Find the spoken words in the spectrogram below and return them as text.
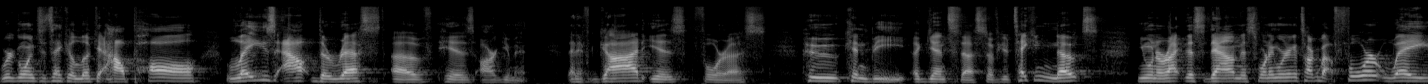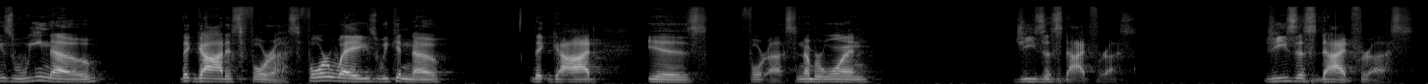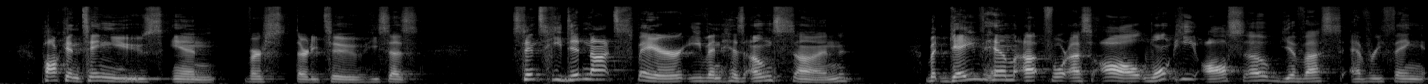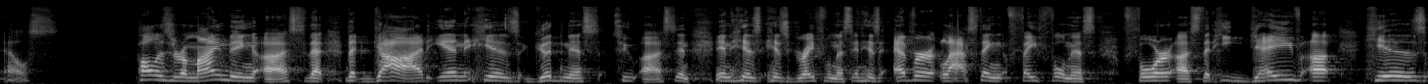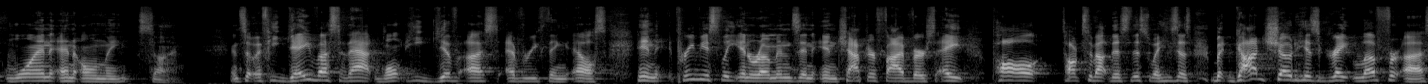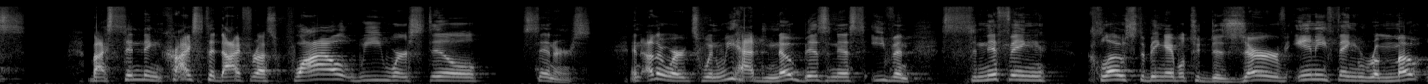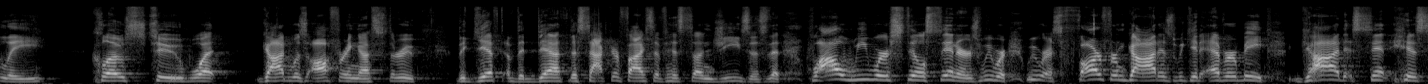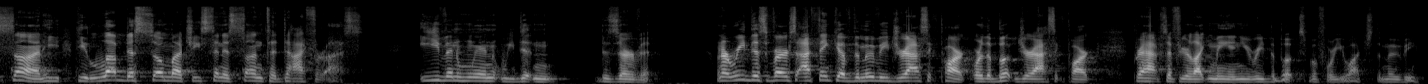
we're going to take a look at how Paul lays out the rest of his argument. That if God is for us, who can be against us? So if you're taking notes, you want to write this down this morning. We're going to talk about four ways we know that God is for us. Four ways we can know that God is for us. Number one, Jesus died for us. Jesus died for us. Paul continues in verse 32. He says, Since he did not spare even his own son, but gave him up for us all, won't he also give us everything else? Paul is reminding us that, that God, in his goodness to us, in, in his, his gratefulness, in his everlasting faithfulness for us, that he gave up his one and only Son. And so, if he gave us that, won't he give us everything else? In, previously in Romans, in, in chapter 5, verse 8, Paul talks about this this way. He says, But God showed his great love for us by sending Christ to die for us while we were still sinners. In other words, when we had no business even sniffing close to being able to deserve anything remotely close to what God was offering us through the gift of the death, the sacrifice of his son Jesus. That while we were still sinners, we were, we were as far from God as we could ever be. God sent his son. He, he loved us so much, he sent his son to die for us, even when we didn't deserve it. When I read this verse, I think of the movie Jurassic Park or the book Jurassic Park. Perhaps if you're like me and you read the books before you watch the movie.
